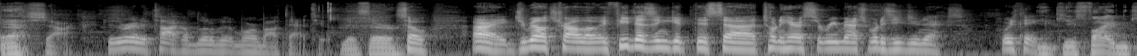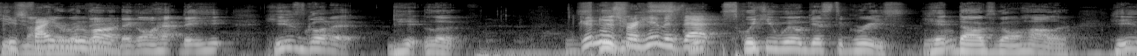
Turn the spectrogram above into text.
eh, Yeah, shock. Because we're going to talk a little bit more about that too. yes sir. So, all right, Jamel Charlo, if he doesn't get this uh, Tony Harrison rematch, what does he do next? What do you think? He keeps fighting. Keeps, Keeps fighting, move they, on. They're gonna have. They, he, he's gonna he, look. Good news for him is that squeaky wheel gets the grease. Hit dog's gonna holler. He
